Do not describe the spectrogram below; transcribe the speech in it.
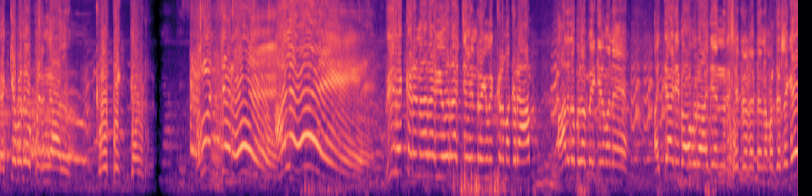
ಕಕ್ಕೆಬದವ ಪೆರಂಗಾಲ್ ಕೃತಿಕ್ ಗೌಡ್ ವೀರಕರನಾರ ಇಂದ್ರಗೆ ವಿಕ್ರಮಕರ ಆಲದ ಬಲ ಮೇಗಿನ ಮನೆ ಅಜ್ಜಾಡಿ ಬಾಬು ರಾಜೇಂದ್ರ ಶೆಟ್ಟಿ ನಮ್ಮ ನಂಬರ್ದಲ್ಲಿಗೆ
